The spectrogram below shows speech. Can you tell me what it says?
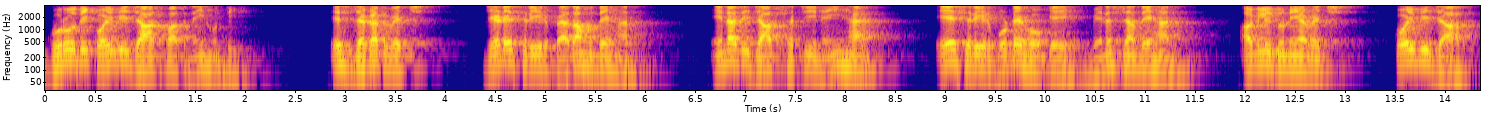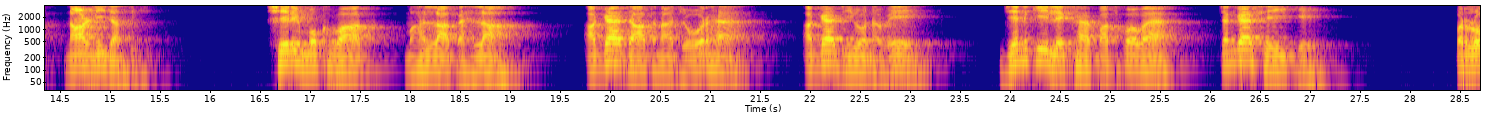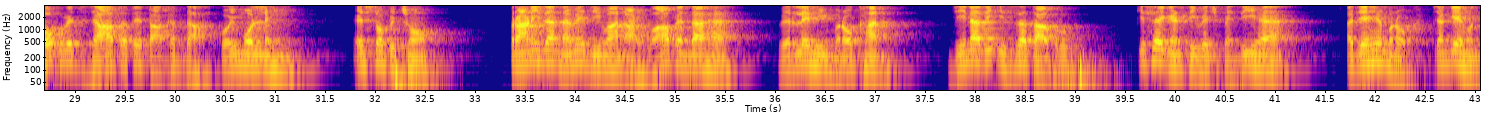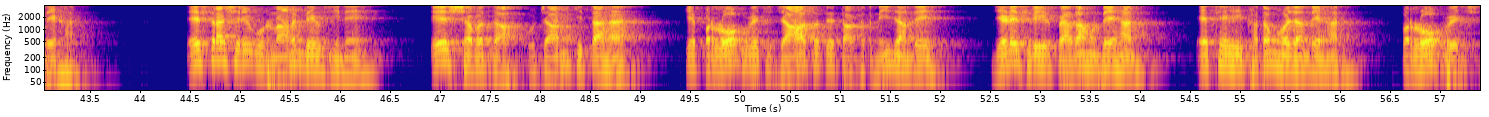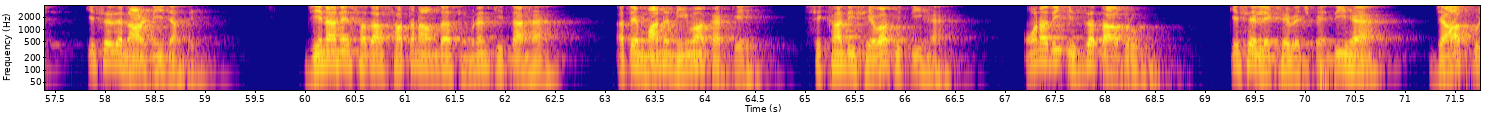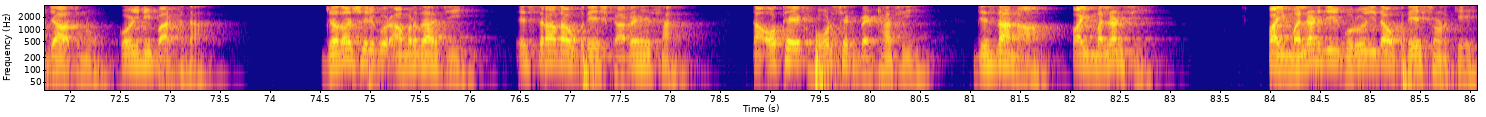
ਗੁਰੂ ਦੀ ਕੋਈ ਵੀ ਜਾਤ ਪਾਤ ਨਹੀਂ ਹੁੰਦੀ। ਇਸ ਜਗਤ ਵਿੱਚ ਜਿਹੜੇ ਸਰੀਰ ਪੈਦਾ ਹੁੰਦੇ ਹਨ, ਇਹਨਾਂ ਦੀ ਜਾਤ ਸੱਚੀ ਨਹੀਂ ਹੈ। ਇਹ ਸਰੀਰ ਬੁੱਢੇ ਹੋ ਕੇ ਬਿਨਸ ਜਾਂਦੇ ਹਨ। ਅਗਲੀ ਦੁਨੀਆ ਵਿੱਚ ਕੋਈ ਵੀ ਜਾਤ ਨਾਲ ਨਹੀਂ ਜਾਂਦੀ। ਸ਼੍ਰੀ ਮੁਖਵਾਕ ਮਹੱਲਾ ਪਹਿਲਾ। ਅੱਗੇ ਜਾਤ ਨਾ ਜੋਰ ਹੈ, ਅੱਗੇ ਜਿਉ ਨਵੇ ਜਿਨ ਕੀ ਲੇਖਾ ਪਤ ਪਵੈ, ਚੰਗਾ ਸਈ ਕੇ। ਪਰਲੋਕ ਵਿੱਚ ਜਾਤ ਅਤੇ ਤਾਕਤ ਦਾ ਕੋਈ ਮੁੱਲ ਨਹੀਂ। ਇਸ ਤੋਂ ਪਿੱਛੋਂ ਪ੍ਰਾਣੀ ਦਾ ਨਵੇਂ ਜੀਵਾਂ ਨਾਲ ਵਾਹ ਪੈਂਦਾ ਹੈ, ਵਿਰਲੇ ਹੀ ਮਨੁੱਖ ਹਨ, ਜਿਨ੍ਹਾਂ ਦੀ ਇੱਜ਼ਤ ਆਬਰੂ ਕਿਸੇ ਗਿਣਤੀ ਵਿੱਚ ਪੈਂਦੀ ਹੈ, ਅਜਿਹੇ ਮਨੁੱਖ ਚੰਗੇ ਹੁੰਦੇ ਹਨ। ਇਸ ਤਰ੍ਹਾਂ ਸ੍ਰੀ ਗੁਰੂ ਨਾਨਕ ਦੇਵ ਜੀ ਨੇ ਇਸ ਸ਼ਬਦ ਦਾ ਉਚਾਰਨ ਕੀਤਾ ਹੈ ਕਿ ਪਰਲੋਕ ਵਿੱਚ ਜਾਤ ਅਤੇ ਤਾਕਤ ਨਹੀਂ ਜਾਂਦੇ, ਜਿਹੜੇ ਸਰੀਰ ਪੈਦਾ ਹੁੰਦੇ ਹਨ, ਇੱਥੇ ਹੀ ਖਤਮ ਹੋ ਜਾਂਦੇ ਹਨ, ਪਰਲੋਕ ਵਿੱਚ ਕਿਸੇ ਦੇ ਨਾਲ ਨਹੀਂ ਜਾਂਦੇ। ਜਿਨ੍ਹਾਂ ਨੇ ਸਦਾ ਸਤਨਾਮ ਦਾ ਸਿਮਰਨ ਕੀਤਾ ਹੈ ਅਤੇ ਮਨ ਨੀਵਾ ਕਰਕੇ ਸਿੱਖਾਂ ਦੀ ਸੇਵਾ ਕੀਤੀ ਹੈ, ਉਹਨਾਂ ਦੀ ਇੱਜ਼ਤ ਆਬਰੂ, ਕਿਸੇ ਲੇਖੇ ਵਿੱਚ ਪੈਂਦੀ ਹੈ, ਜਾਤ ਕੁ ਜਾਤ ਨੂੰ ਕੋਈ ਨਹੀਂ ਪਰਖਦਾ। ਜਦੋਂ ਸ੍ਰੀ ਗੁਰੂ ਅਮਰਦਾਸ ਜੀ ਇਸ ਤਰ੍ਹਾਂ ਦਾ ਉਪਦੇਸ਼ ਕਰ ਰਹੇ ਸਨ ਤਾਂ ਉੱਥੇ ਇੱਕ ਹੋਰ ਸਿੱਖ ਬੈਠਾ ਸੀ ਜਿਸ ਦਾ ਨਾਮ ਭਾਈ ਮੱਲਣ ਸੀ। ਭਾਈ ਮੱਲਣ ਜੀ ਗੁਰੂ ਜੀ ਦਾ ਉਪਦੇਸ਼ ਸੁਣ ਕੇ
